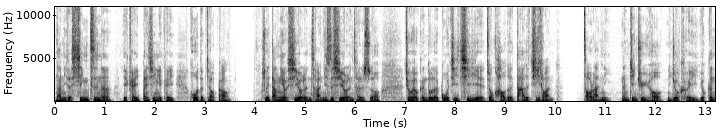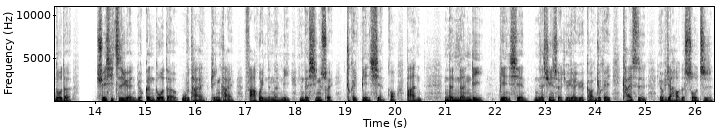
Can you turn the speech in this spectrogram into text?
那你的薪资呢，也可以本薪也可以获得比较高。所以，当你有稀有人才，你是稀有人才的时候，就会有更多的国际企业这种好的大的集团招揽你。那你进去以后，你就可以有更多的学习资源，有更多的舞台平台发挥你的能力，你的薪水就可以变现哦，把你的能力。变现，你的薪水就越来越高，你就可以开始有比较好的收支。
